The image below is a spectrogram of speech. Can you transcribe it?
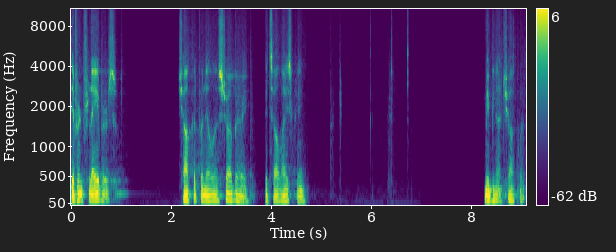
different flavors. Chocolate, vanilla, strawberry. It's all ice cream. Maybe not chocolate.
